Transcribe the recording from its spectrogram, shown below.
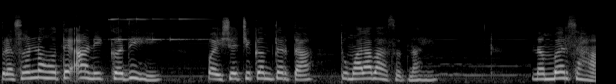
प्रसन्न होते आणि कधीही पैशाची कमतरता तुम्हाला भासत नाही. नंबर सहा.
